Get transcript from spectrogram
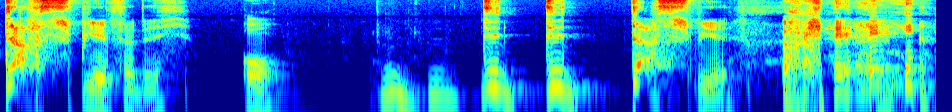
das Spiel für dich. Oh. D d das Spiel. Okay.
